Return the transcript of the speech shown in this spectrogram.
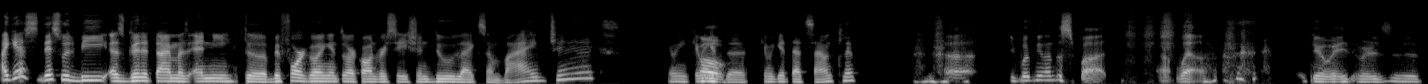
I guess this would be as good a time as any to before going into our conversation do like some vibe checks. Can we can we Oh. get the can we get that sound clip? Uh, you put me on the spot. Uh, well, Okay, wait, where is it?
